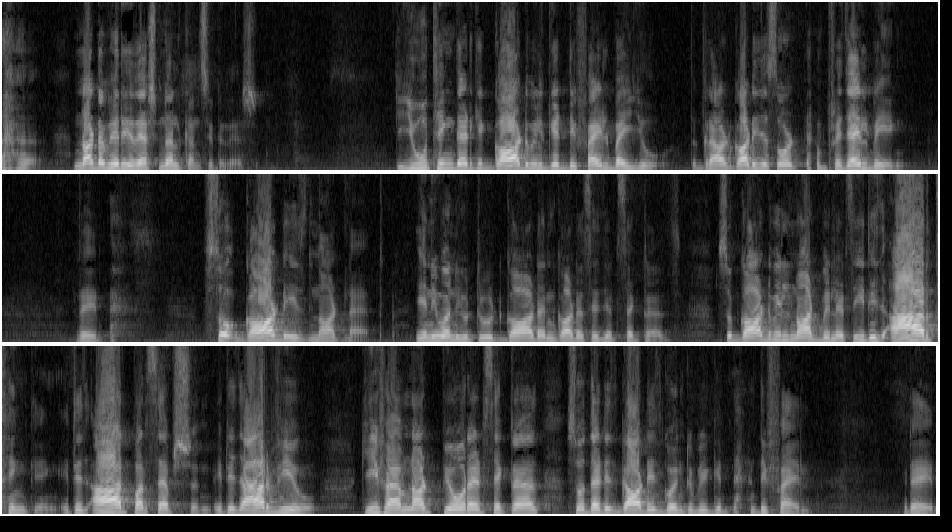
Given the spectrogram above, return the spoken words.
not a very rational consideration. You think that God will get defiled by you. The God, God is a so fragile being. Right. So God is not that. Anyone who treat God and goddesses, etc. So God will not be, let's say, it is our thinking, it is our perception, it is our view. If I am not pure, etc., so that is God is going to be defiled. Right.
